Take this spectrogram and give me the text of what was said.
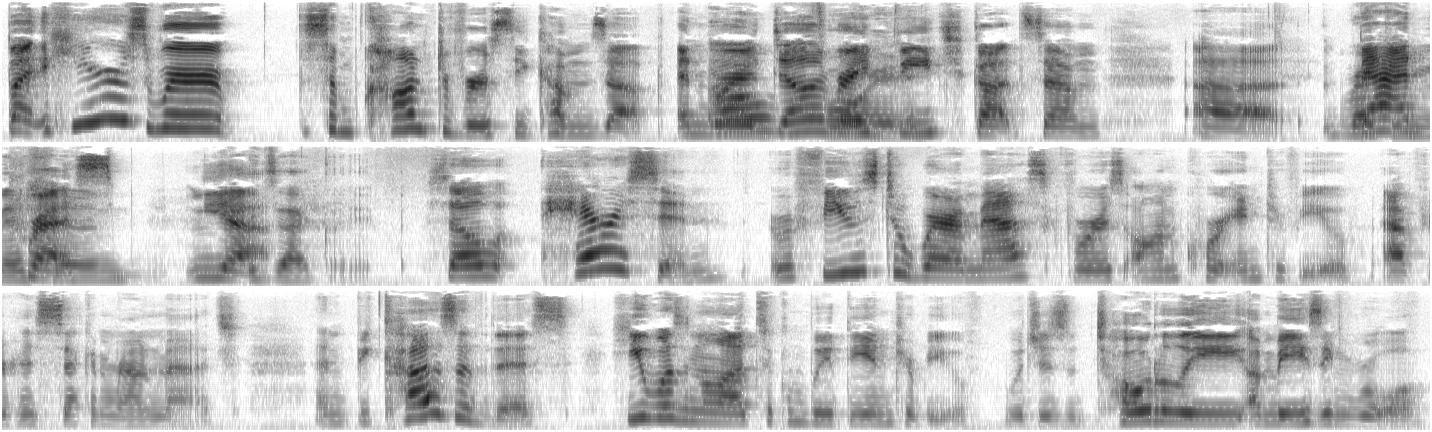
But here's where some controversy comes up, and where oh, Delray Beach got some uh, bad press. Yeah, exactly. So Harrison refused to wear a mask for his on-court interview after his second round match, and because of this, he wasn't allowed to complete the interview, which is a totally amazing rule.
